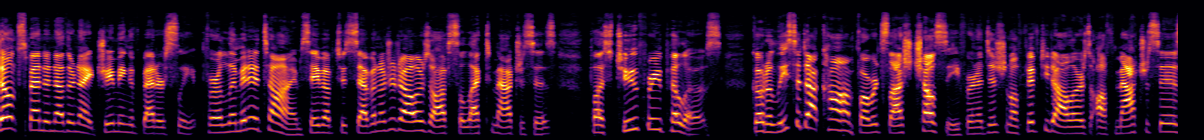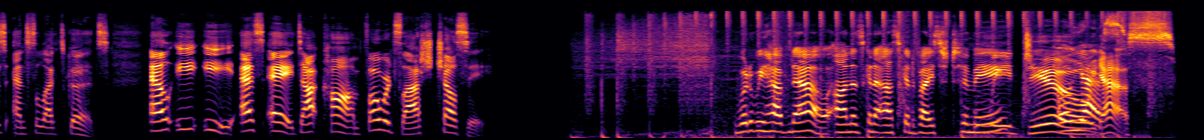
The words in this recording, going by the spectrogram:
Don't spend another night dreaming of better sleep. For a limited time, save up to $700 off select mattresses plus two free pillows. Go to leesa.com forward slash Chelsea for an additional $50 off mattresses and select goods. L E E S A dot com forward slash Chelsea. What do we have now? Anna's going to ask advice to me. We do. Oh, yes. yes.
